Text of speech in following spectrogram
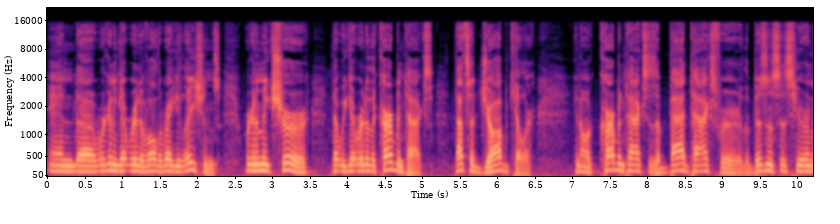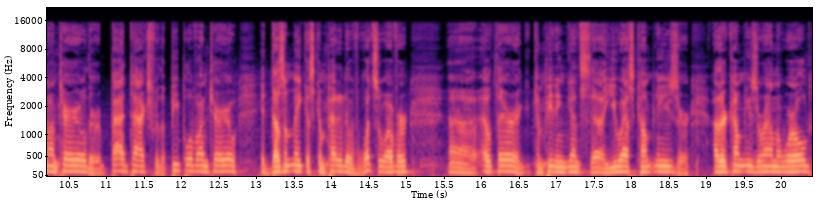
and uh, we're going to get rid of all the regulations. We're going to make sure that we get rid of the carbon tax. That's a job killer. You know, a carbon tax is a bad tax for the businesses here in Ontario. They're a bad tax for the people of Ontario. It doesn't make us competitive whatsoever uh, out there competing against uh, U.S. companies or other companies around the world.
